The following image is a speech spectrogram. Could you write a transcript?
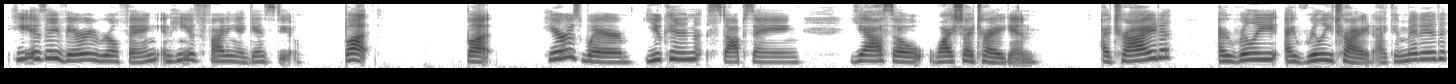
He is a very real thing and he is fighting against you. But, but, here is where you can stop saying, yeah, so why should I try again? I tried, I really, I really tried. I committed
